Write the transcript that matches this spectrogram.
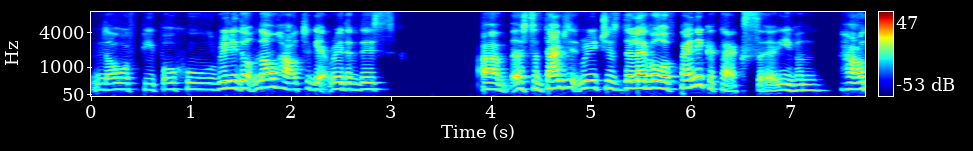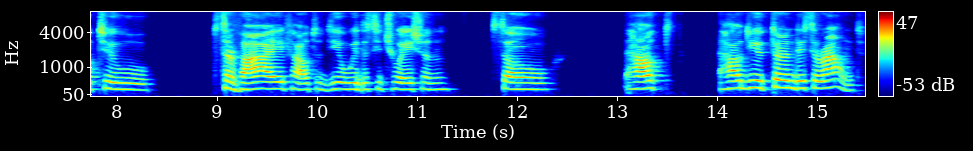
know of people who really don't know how to get rid of this. Um, uh, sometimes it reaches the level of panic attacks, uh, even how to survive, how to deal with the situation. So, how how do you turn this around?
